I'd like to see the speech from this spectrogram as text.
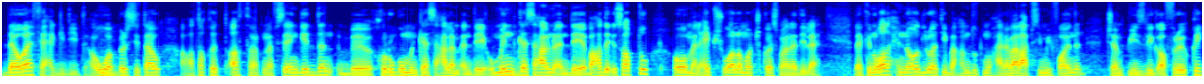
دوافع جديدة. هو مم. بيرسي تاو أعتقد أثر نفسيا جدا بخروجه من كأس عالم أندية. ومن كأس عالم الانديه بعد إصابته هو ما لعبش ولا ماتش كويس مع النادي الأهلي. لكن واضح إن هو دلوقتي بقى عنده طموح أنا بلعب semi final Champions League أفريقي.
